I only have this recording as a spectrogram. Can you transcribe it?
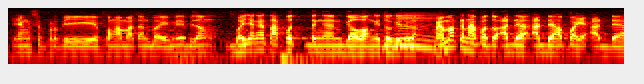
yang seperti pengamatan Mbak Emil bilang banyak yang takut dengan gawang itu hmm. gitu kan. Memang kenapa tuh ada ada apa ya? Ada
